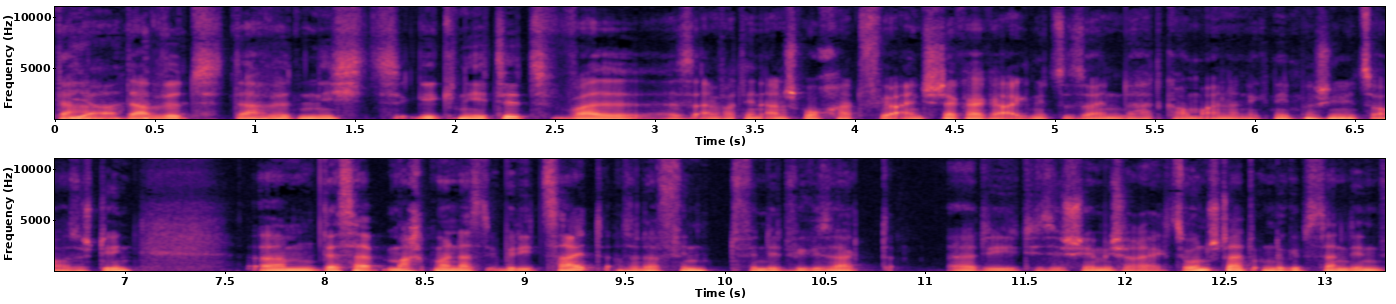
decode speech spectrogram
Da, ja. da, wird, da wird nicht geknetet, weil es einfach den Anspruch hat, für Einstecker geeignet zu sein. Da hat kaum einer eine Knetmaschine zu Hause stehen. Ähm, deshalb macht man das über die Zeit. Also da find, findet, wie gesagt, äh, die, diese chemische Reaktion statt und du gibst dann den,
